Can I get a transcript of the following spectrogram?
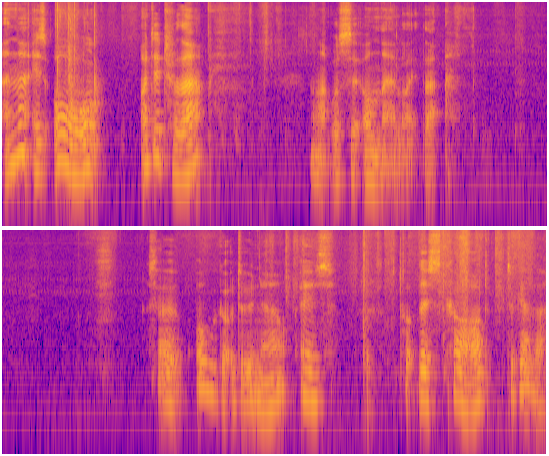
And that is all I did for that. And that will sit on there like that. So all we've got to do now is put this card together.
